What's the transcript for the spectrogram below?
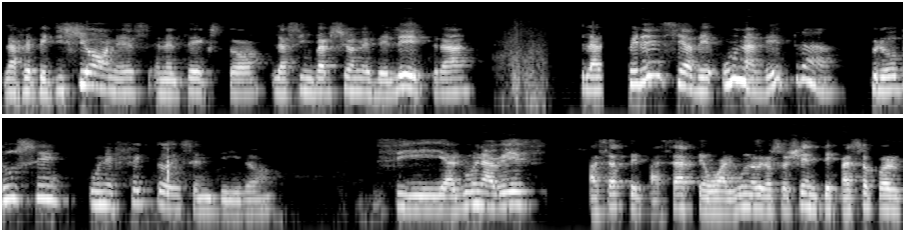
las repeticiones en el texto, las inversiones de letra. La diferencia de una letra produce un efecto de sentido. Si alguna vez pasaste, pasaste, o alguno de los oyentes pasó por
